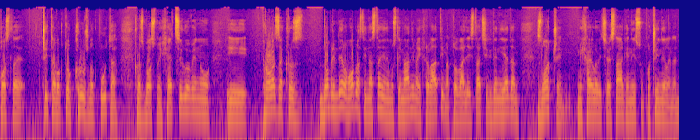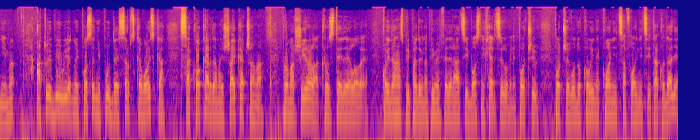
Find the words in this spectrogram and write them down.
posle čitavog tog kružnog puta kroz Bosnu i Hercegovinu i prolaza kroz dobrim delom oblasti nastanjene muslimanima i Hrvatima, to valje istaći, gde ni jedan zločin Mihajlovićeve snage nisu počinile nad njima. A tu je bio ujedno i poslednji put da je srpska vojska sa kokardama i šajkačama promarširala kroz te delove koji danas pripadaju, na primjer, Federaciji Bosne i Hercegovine, počevo od okoline Konjica, Fojnice i tako dalje.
